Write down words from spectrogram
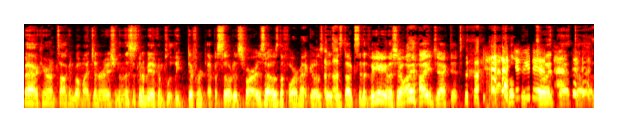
Back here on Talking About My Generation, and this is going to be a completely different episode as far as how the format goes, because as Doug said at the beginning of the show, I hijacked it. Uh, I hope Yes, you you did. enjoyed that, uh,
